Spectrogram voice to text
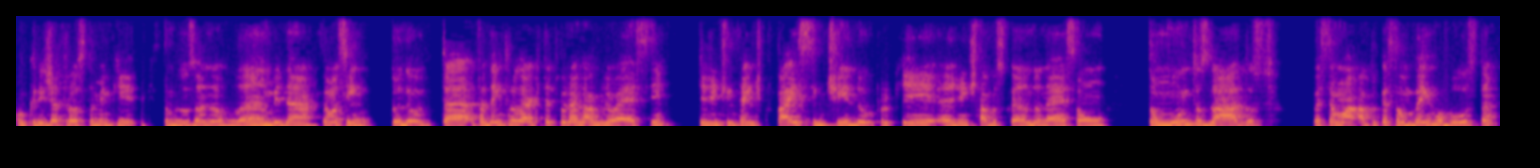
O Cris já trouxe também que, que, estamos usando Lambda. Então, assim, tudo está tá dentro da arquitetura AWS, que a gente entende que faz sentido porque a gente está buscando, né? São, são muitos dados, vai ser uma aplicação bem robusta.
